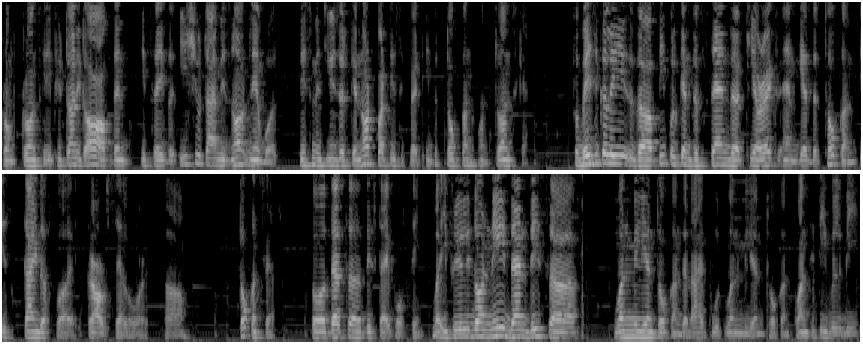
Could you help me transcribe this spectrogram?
from Tronscan. If you turn it off, then it says the issue time is not enabled. This means user cannot participate in the token on Tronscan. So basically, the people can just send a TRX and get the token. Is kind of a crowd sell or uh, token sale so that's uh, this type of thing. But if you really don't need then this uh, 1 million token that I have put 1 million token quantity will be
